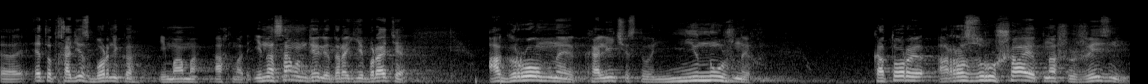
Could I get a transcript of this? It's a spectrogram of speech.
Э, этот хадис сборника имама Ахмада. И на самом деле, дорогие братья, огромное количество ненужных, которые разрушают нашу жизнь,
